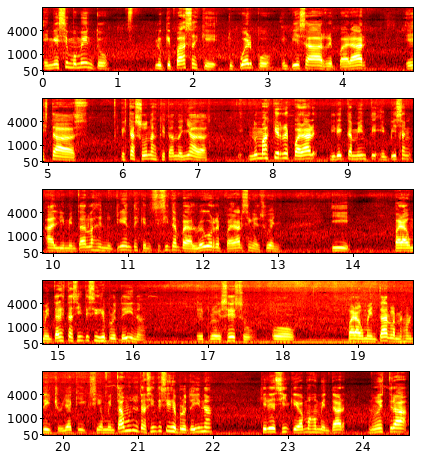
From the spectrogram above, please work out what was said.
En ese momento, lo que pasa es que tu cuerpo empieza a reparar estas, estas zonas que están dañadas no más que reparar directamente, empiezan a alimentarlas de nutrientes que necesitan para luego repararse en el sueño. Y para aumentar esta síntesis de proteína, el proceso, o para aumentarla, mejor dicho, ya que si aumentamos nuestra síntesis de proteína, quiere decir que vamos a aumentar nuestra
